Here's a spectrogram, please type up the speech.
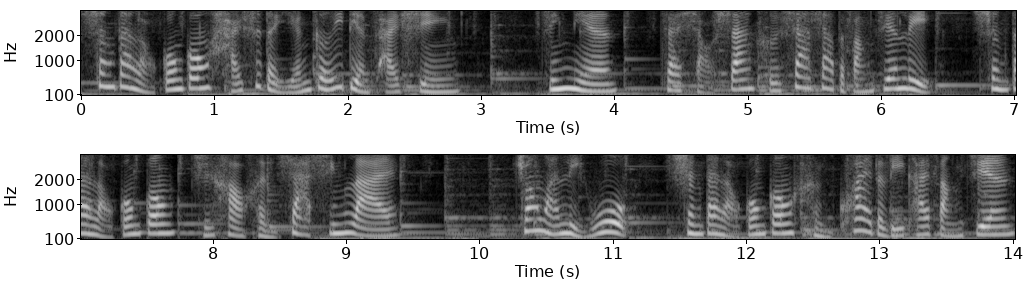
圣诞老公公还是得严格一点才行。今年在小山和夏夏的房间里。圣诞老公公只好狠下心来，装完礼物，圣诞老公公很快的离开房间。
